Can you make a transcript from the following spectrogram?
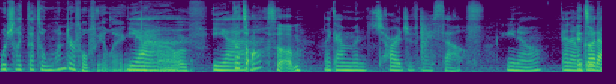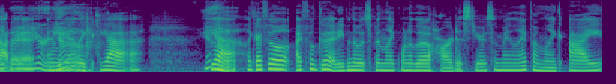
Which, like, that's a wonderful feeling. to Yeah. have. Yeah. That's awesome. Like I'm in charge of myself, you know, and I'm It's good at it. year, And yeah. like yeah. Yeah. Like I feel I feel good even though it's been like one of the hardest years of my life. I'm like I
